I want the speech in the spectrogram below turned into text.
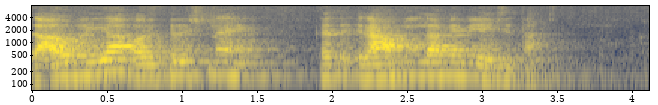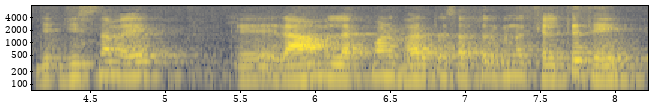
दाऊ भैया और कृष्ण है। कहते रामलीला में भी ऐसे था। जिस समय राम, लक्ष्मण, भरत, शत्रुघ्न खेलते थे,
